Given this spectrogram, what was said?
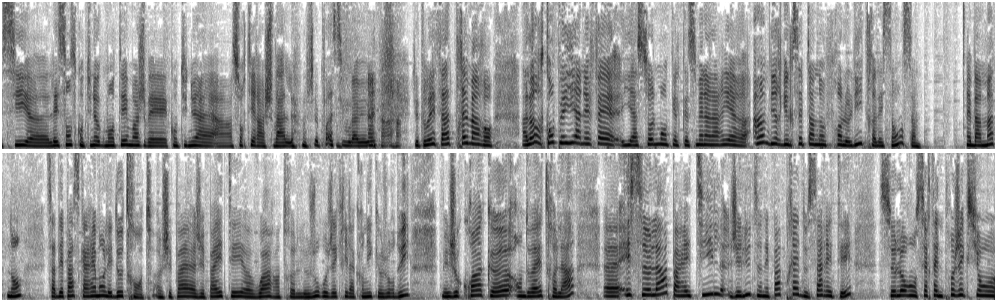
si euh, l'essence continue à augmenter, moi je vais continuer à, sortir à cheval. je sais pas si vous l'avez vu. J'ai trouvé ça très marrant. Alors qu'on payait en effet il y a seulement quelques semaines en arrière 1,79 francs le litre l'essence. Eh ben maintenant, ça dépasse carrément les 2,30. Euh, j'ai pas, j'ai pas été euh, voir entre le jour où j'écris la chronique et aujourd'hui, mais je crois que on doit être là. Euh, et cela, paraît-il, j'ai lu, ce n'est pas prêt de s'arrêter. Selon certaines projections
